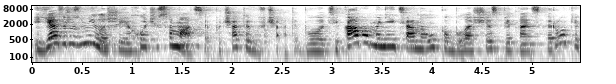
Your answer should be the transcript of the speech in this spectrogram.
І я зрозуміла, що я хочу сама це почати вивчати. Бо цікава мені ця наука була ще з 15 років,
